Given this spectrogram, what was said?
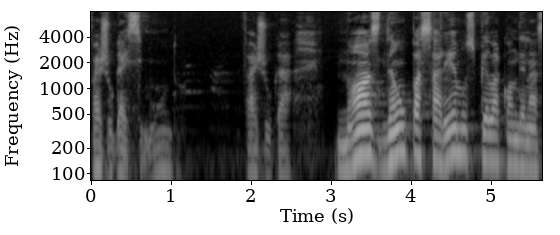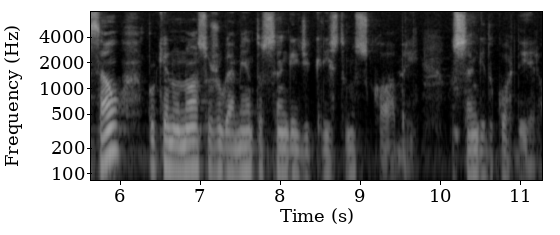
Vai julgar esse mundo, vai julgar. Nós não passaremos pela condenação, porque no nosso julgamento o sangue de Cristo nos cobre, o sangue do Cordeiro.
